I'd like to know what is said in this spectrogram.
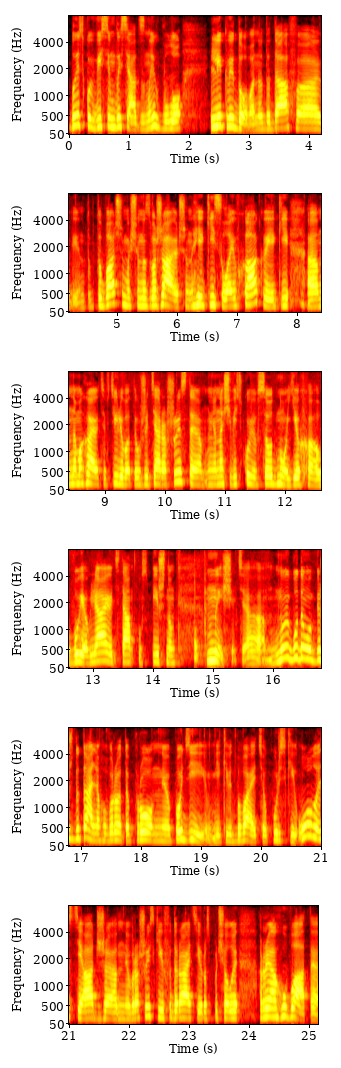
близько 80 з них було ліквідовано, додав е, він. Тобто, бачимо, що незважаючи на якісь лайфхаки, які е, намагаються втілювати в життя рашисти, наші військові все одно їх е, виявляють та успішно нищать. Ну і будемо більш детально говорити про події, які відбуваються у Курській області, адже в Рашистській Федерації розпочали реагувати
